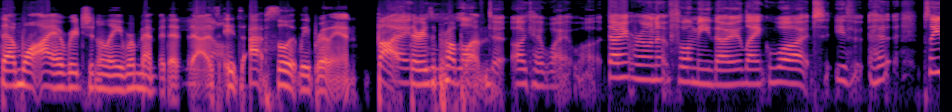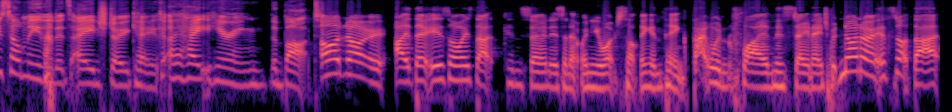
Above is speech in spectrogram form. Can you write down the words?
than what I originally remembered it as. It's absolutely brilliant. But I there is a problem. Okay, wait, what? Don't ruin it for me though. Like what? If ha- please tell me that it's aged okay. I hate hearing the but. Oh no, I, there is always that concern, isn't it, when you watch something and think that wouldn't fly in this day and age. But no, no, it's not that.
